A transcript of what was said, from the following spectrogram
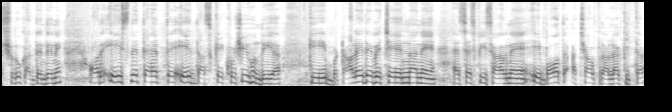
ਸ਼ੁਰੂ ਕਰ ਦਿੰਦੇ ਨੇ ਔਰ ਇਸ ਦੇ ਤਹਿਤ ਇਹ ਦੱਸ ਕੇ ਖੁਸ਼ੀ ਹੁੰਦੀ ਆ ਕਿ ਬਟਾਲੇ ਦੇ ਵਿੱਚ ਇਹਨਾਂ ਨੇ ਐਸਐਸਪੀ ਸਾਹਿਬ ਸਾਹਿਬ ਨੇ ਇਹ ਬਹੁਤ ਅੱਛਾ ਉਪਰਾਲਾ ਕੀਤਾ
